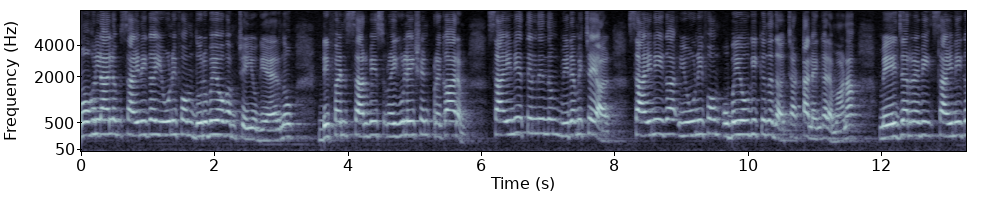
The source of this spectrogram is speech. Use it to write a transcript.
മോഹൻലാലും സൈനിക യൂണിഫോം ദുരുപയോഗം ചെയ്യുകയായിരുന്നു. ഡിഫൻസ് സർവീസ് റെഗുലേഷൻ പ്രകാരം സൈന്യത്തിൽ നിന്നും വിരമിച്ചയാൾ സൈനിക യൂണിഫോം ഉപയോഗിക്കുന്നത് ചട്ടലംഘനമാണ്. മേജർ രവി സൈനിക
